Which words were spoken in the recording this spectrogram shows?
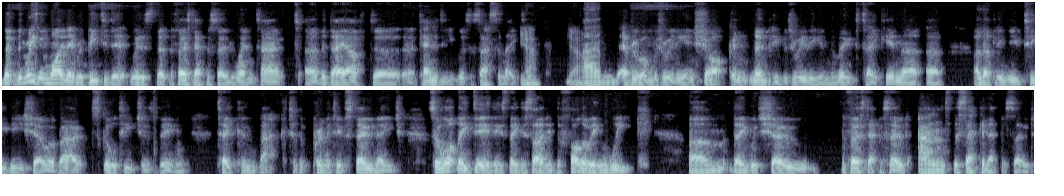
the reason why they repeated it was that the first episode went out uh, the day after uh, Kennedy was assassinated. Yeah. Yeah. and everyone was really in shock, and nobody was really in the mood to take in a, a, a lovely new TV show about school teachers being taken back to the primitive Stone Age. So what they did is they decided the following week um, they would show the first episode and the second episode.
